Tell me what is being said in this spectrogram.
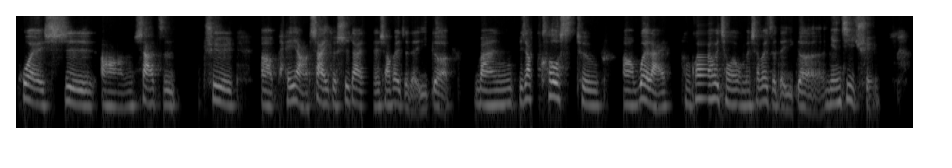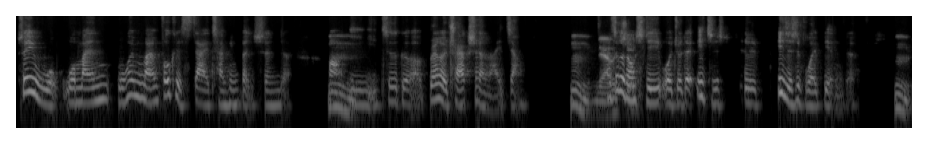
会是啊、嗯，夏姿去啊、呃、培养下一个世代的消费者的一个蛮比较 close to 啊、呃、未来很快会成为我们消费者的一个年纪群，所以我我蛮我会蛮 focus 在产品本身的啊，嗯、以这个 brand attraction 来讲，嗯。这个东西我觉得一直是一直是不会变的。嗯，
